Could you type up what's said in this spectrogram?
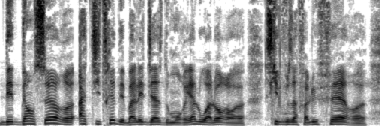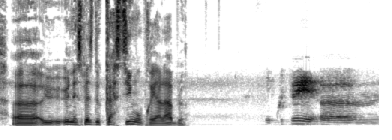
des danseurs attitrés des ballets jazz de Montréal ou alors est-ce qu'il vous a fallu faire une espèce de casting au préalable? Écoutez, euh,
